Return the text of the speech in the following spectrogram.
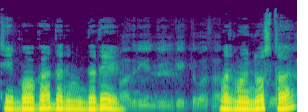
че Бога да ни даде възможността,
